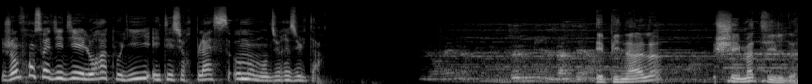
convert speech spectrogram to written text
Jean-François Didier et Laura Poli étaient sur place au moment du résultat. Épinal, chez Mathilde.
